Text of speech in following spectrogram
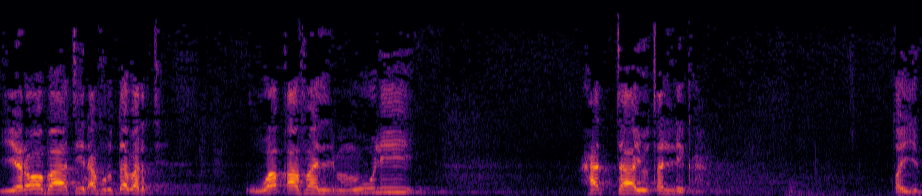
يرو باتين أفر دبرت. وقف المولي حتى يطلق. طيب.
